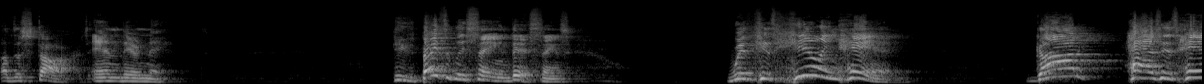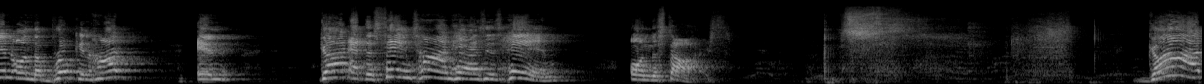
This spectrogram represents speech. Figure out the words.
of the stars and their names. He's basically saying this, saints. With his healing hand, God has his hand on the broken heart, and God at the same time has his hand on the stars. God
